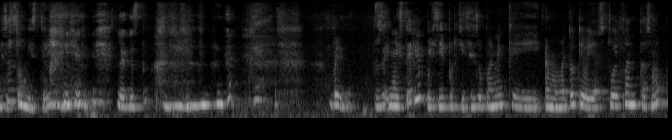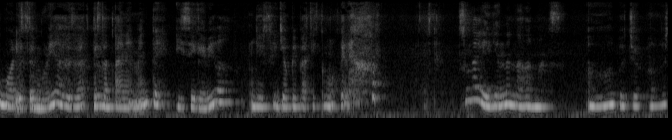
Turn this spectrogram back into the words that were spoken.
Eso es un misterio. ¿Le gustó? bueno, pues misterio, pues sí, porque se supone que al momento que veías tú el fantasma, morías Pues te morías, exacto. instantáneamente. Y sigue viva. Y sí, yo vivo así como que... es una leyenda nada más. Ah, vaya, vaya.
